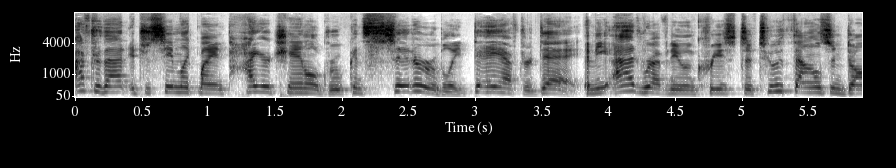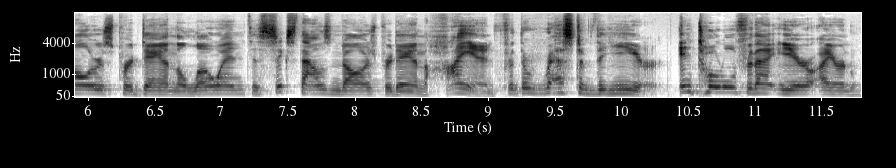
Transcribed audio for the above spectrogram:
After that, it just seemed like my entire channel grew considerably day after day, and the ad revenue increased to $2,000 per day on the low end to $6,000 per day on the high end for the rest of the year. In total for that year, I earned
